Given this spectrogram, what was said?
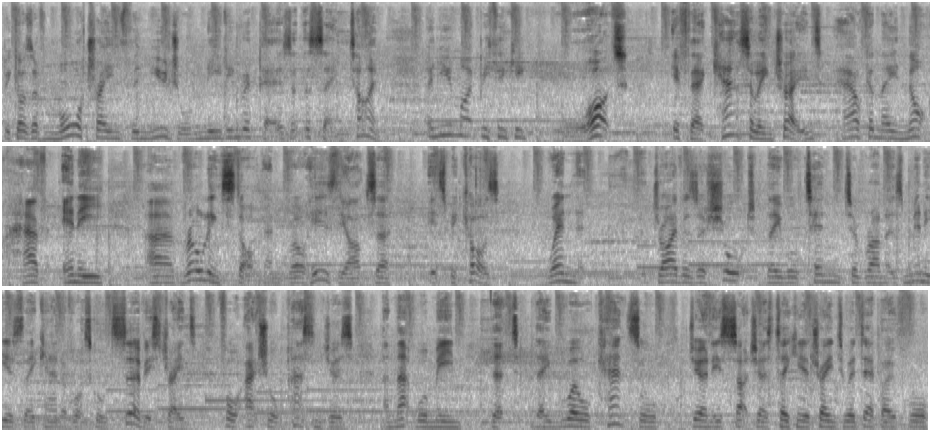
because of more trains than usual needing repairs at the same time. And you might be thinking, what? If they're cancelling trains, how can they not have any uh, rolling stock? And well, here's the answer: it's because when drivers are short, they will tend to run as many as they can of what's called service trains for actual passengers, and that will mean that they will cancel journeys such as taking a train to a depot for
